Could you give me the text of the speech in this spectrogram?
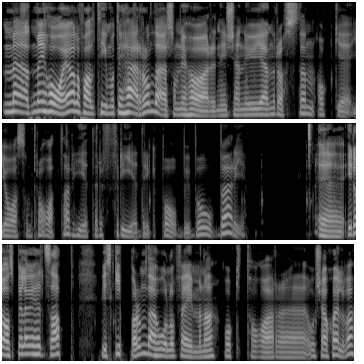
med mig har jag i alla fall Timothy Herold där som ni hör. Ni känner ju igen rösten och eh, jag som pratar heter Fredrik Bobby Boberg. Eh, idag spelar vi Heads Up. Vi skippar de där Hall of Famerna och tar eh, och kör själva.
